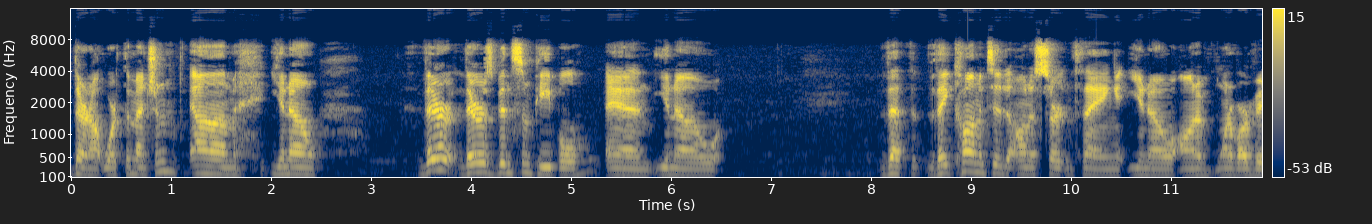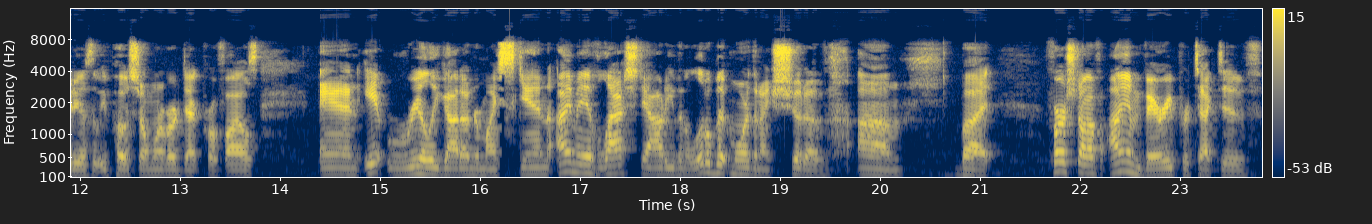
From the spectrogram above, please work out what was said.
they're not worth the mention. Um, you know, there there's been some people, and you know. That they commented on a certain thing, you know, on a, one of our videos that we posted on one of our deck profiles, and it really got under my skin. I may have lashed out even a little bit more than I should have. Um, but first off, I am very protective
